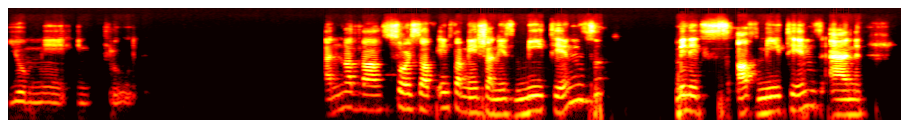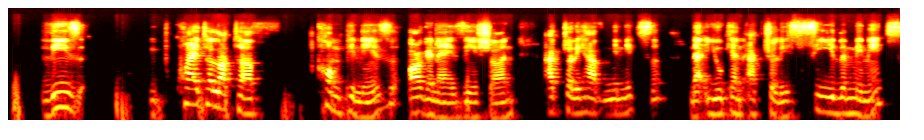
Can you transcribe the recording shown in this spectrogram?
you may include. Another source of information is meetings, minutes of meetings, and these quite a lot of companies, organization actually have minutes that you can actually see the minutes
